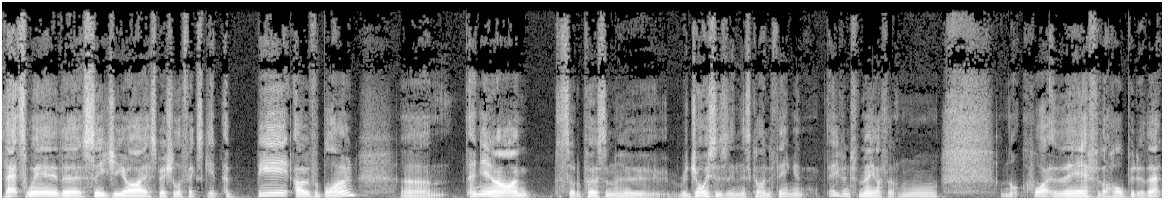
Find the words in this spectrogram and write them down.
that's where the CGI special effects get a bit overblown. Um, and, you know, I'm the sort of person who rejoices in this kind of thing. And even for me, I thought, oh, I'm not quite there for the whole bit of that.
